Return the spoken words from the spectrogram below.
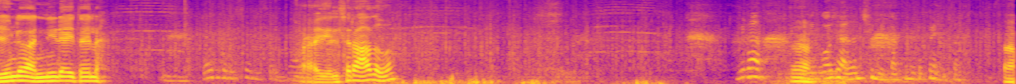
ఏం లేదు అన్నిటి అవుతాయిలే అది తెలిసి రాదు పెడతా ఆ.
